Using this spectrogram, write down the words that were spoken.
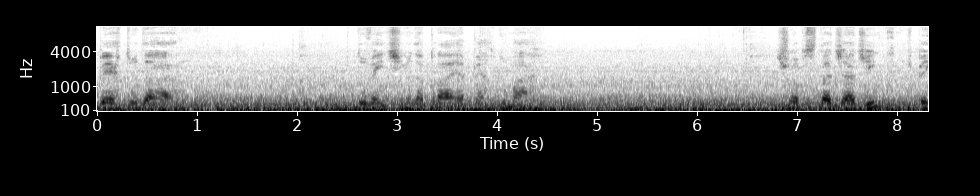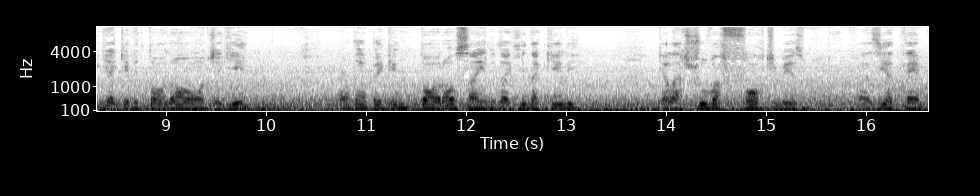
Perto da do ventinho da praia, perto do mar. Shopping Cidade Jardim. Eu peguei aquele toró ontem aqui. Ontem eu peguei um toró saindo daqui, daquele aquela chuva forte mesmo. Fazia tempo.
